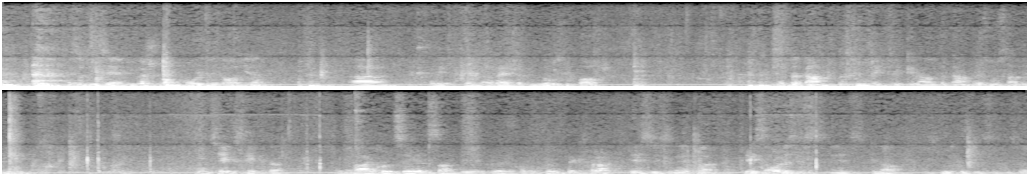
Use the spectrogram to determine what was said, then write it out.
Also diese Überstrommolde da hier äh, mit dem erweiterten Losenbach und der Damm dazu, richtig, genau, der Damm dazu sind rund, rund 6 Hektar. Im HQ 10 sind die 11,5 Hektar. Das ist in etwa, das alles ist, ist genau, das müsste diese, diese,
